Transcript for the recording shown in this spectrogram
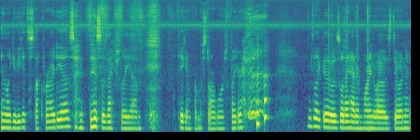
And like if you get stuck for ideas, this was actually um, taken from a Star Wars fighter. it's like it was what I had in mind while I was doing it.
